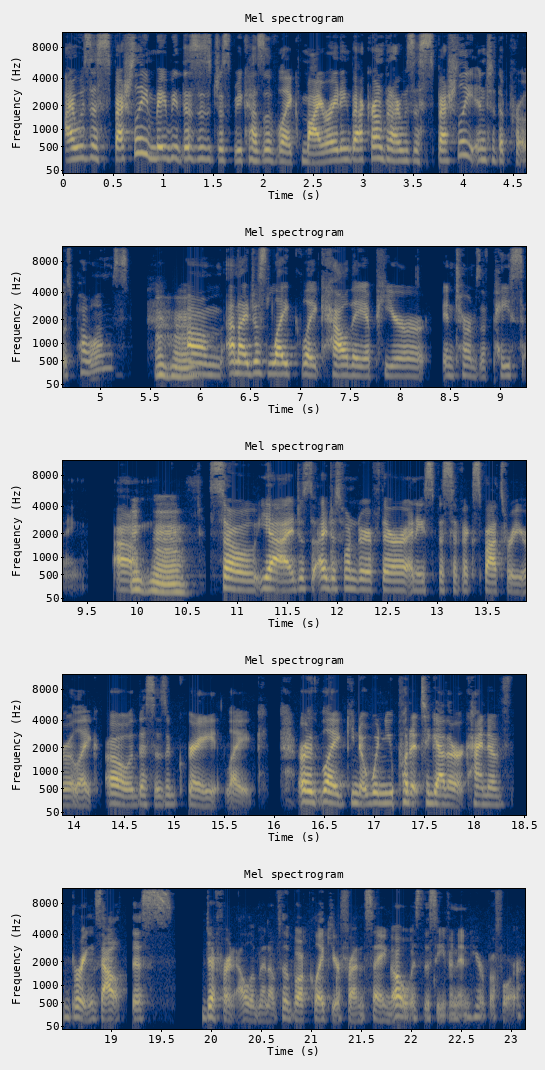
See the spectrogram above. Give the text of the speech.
I was especially maybe this is just because of like my writing background, but I was especially into the prose poems. Mhm. Um, and I just like like how they appear in terms of pacing. Um, Mhm. So yeah, I just I just wonder if there are any specific spots where you're like, oh, this is a great like, or like you know when you put it together, it kind of brings out this different element of the book, like your friend saying, oh, was this even in here before?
